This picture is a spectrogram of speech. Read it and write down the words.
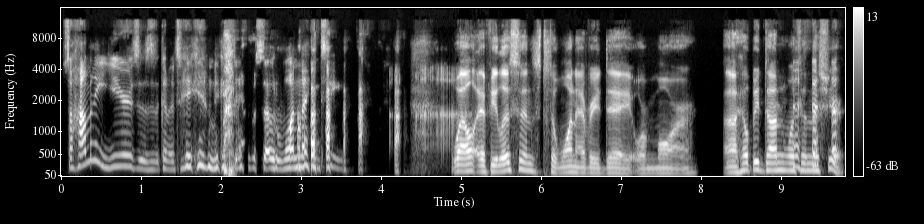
So how many years is it going to take him to get to episode one nineteen? well, if he listens to one every day or more, uh, he'll be done within this year.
